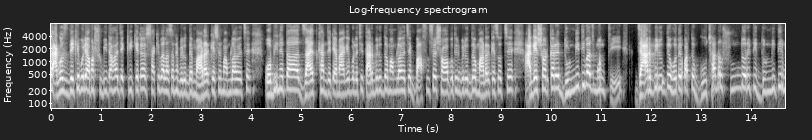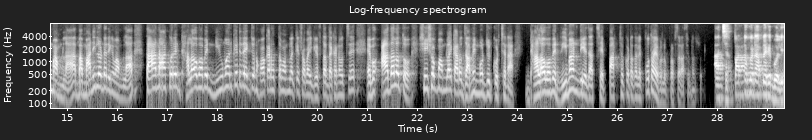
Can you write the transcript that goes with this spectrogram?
কাগজ দেখে বলি, আমার সুবিধা হয় যে ক্রিকেটার সাকিব আল হাসানের বিরুদ্ধে মার্ডার কেসের মামলা হয়েছে। অভিনেতা জায়েদ খান, যেটি আমি আগে বলেছি, তার বিরুদ্ধে মামলা হয়েছে। বাফুফের সভাপতির বিরুদ্ধে মার্ডার কেস হচ্ছে। আগের সরকারের দুর্নীতিবাজ মন্ত্রী, যার বিরুদ্ধে হতে পারতো গুছানো সুন্দর একটি দুর্নীতির মামলা বা মানি লন্ডারিং এর মামলা, তা না করে ঢালাও ভাবে নিউ মার্কেটের একজন হকার হত্যা মামলাকে সবাই গ্রেফতার দেখানো হচ্ছে। এবং আদালতও সেই সব মামলায় কারও জামিন মঞ্জুর করছে না। ঢালাও ভাবে রিমান্ড দিয়ে যাচ্ছে, পার্থক্যটা তাহলে কোথায় হলো, প্রফেসর আসিফ নজরুল? আচ্ছা পার্থক্যটা আপনাকে বলি।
